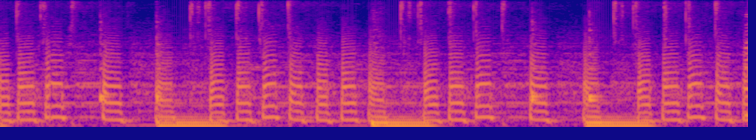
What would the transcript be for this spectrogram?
Thank you.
